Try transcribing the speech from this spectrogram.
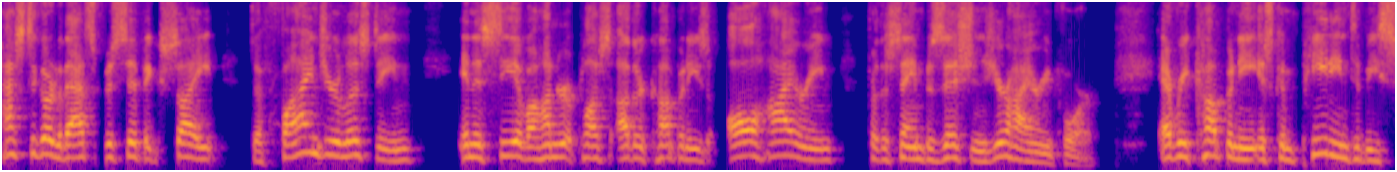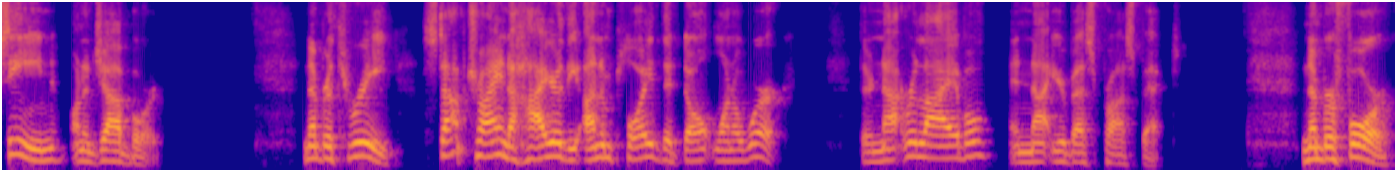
has to go to that specific site to find your listing in a sea of 100 plus other companies all hiring for the same positions you're hiring for. Every company is competing to be seen on a job board. Number three, stop trying to hire the unemployed that don't want to work. They're not reliable and not your best prospect. Number four,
